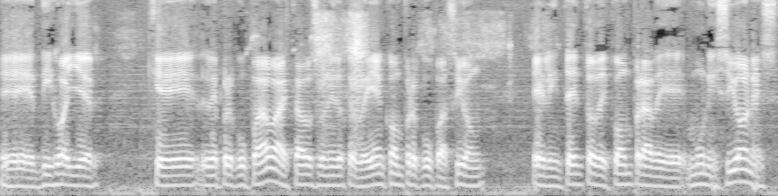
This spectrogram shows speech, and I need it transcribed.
eh, dijo ayer que le preocupaba a Estados Unidos, que veían con preocupación el intento de compra de municiones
